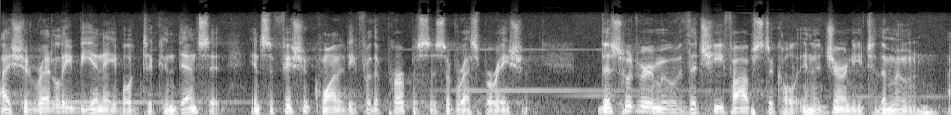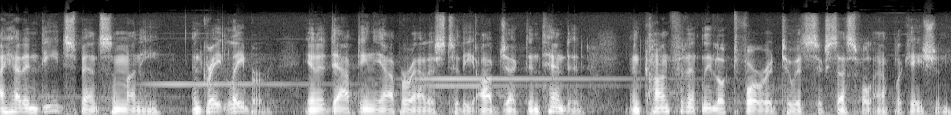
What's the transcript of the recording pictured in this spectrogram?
I should readily be enabled to condense it in sufficient quantity for the purposes of respiration. This would remove the chief obstacle in a journey to the moon. I had indeed spent some money and great labor in adapting the apparatus to the object intended, and confidently looked forward to its successful application.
